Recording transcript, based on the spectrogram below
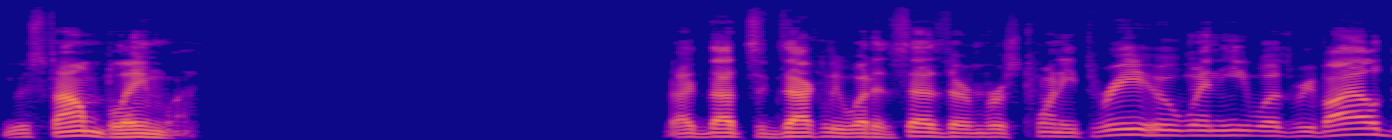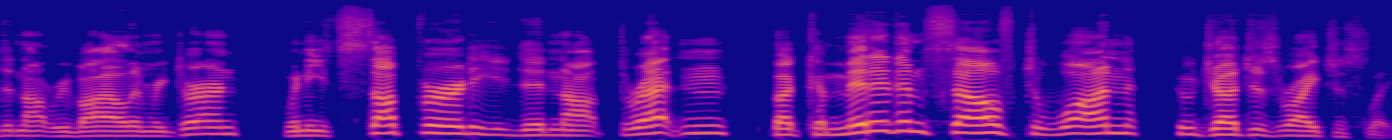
He was found blameless. That's exactly what it says there in verse 23 who, when he was reviled, did not revile in return. When he suffered, he did not threaten, but committed himself to one who judges righteously.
